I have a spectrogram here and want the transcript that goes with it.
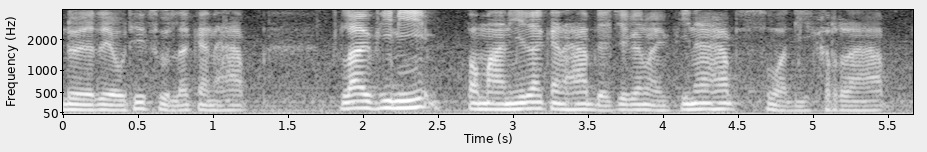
โดยเร็วที่สุดแล้วกันนะครับไลฟ์พีนี้ประมาณนี้แล้วกันนะครับ เดี๋ยวเจอกันใหม่พีหน้าครับ สวัสดีครับ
